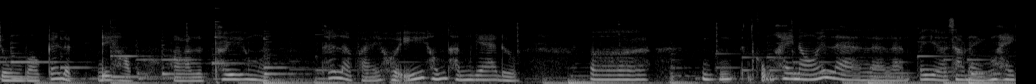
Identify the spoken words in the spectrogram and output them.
trùng vào cái lịch đi học hoặc là lịch thi không à. Thế là phải hủy không tham gia được. Uh, cũng hay nói là là là bây giờ sau này cũng hay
